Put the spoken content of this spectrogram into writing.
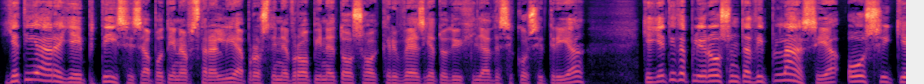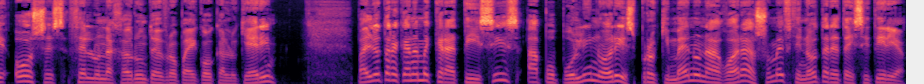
Γιατί άραγε οι πτήσεις από την Αυστραλία προς την Ευρώπη είναι τόσο ακριβές για το 2023 και γιατί θα πληρώσουν τα διπλάσια όσοι και όσες θέλουν να χαρούν το ευρωπαϊκό καλοκαίρι; Παλιότερα κάναμε κρατήσεις από πολύ νωρίς προκειμένου να αγοράσουμε φθηνότερα τα εισιτήρια.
